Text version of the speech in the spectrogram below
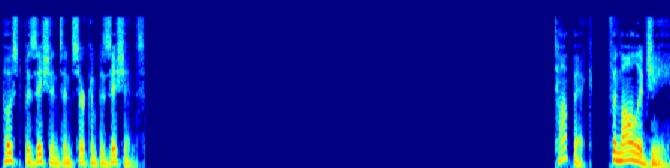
postpositions and circumpositions. Phonology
